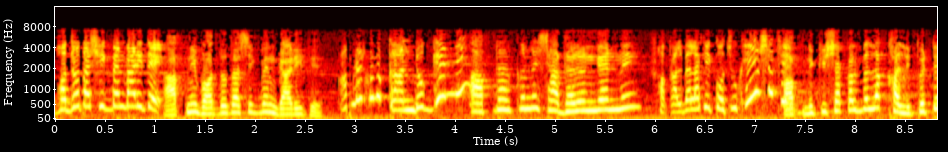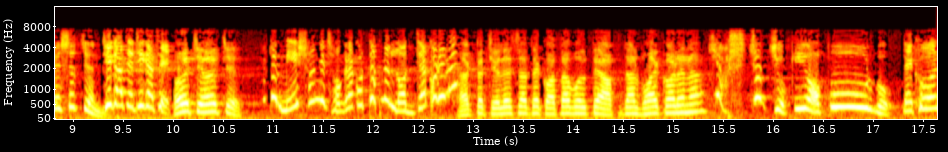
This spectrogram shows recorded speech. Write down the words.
ভদ্রতা শিখবেন বাড়িতে। আপনি ভদ্রতা শিখবেন গাড়িতে। কাণ্ডজ্ঞান নেই? আপনার কোনো সাধারণ জ্ঞান নেই? সকালবেলা কি কচু খেয়ে এসেছেন? আপনি কি সকালবেলা খালি পেটে এসেছেন? ঠিক আছে ঠিক আছে। হয়েছে হয়েছে। একটা মেয়ের সঙ্গে ঝগড়া করতে আপনার লজ্জা করে না? একটা ছেলের সাথে কথা বলতে আপনার ভয় করে না? কি আশ্চর্য কি অপূর্ব। দেখুন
